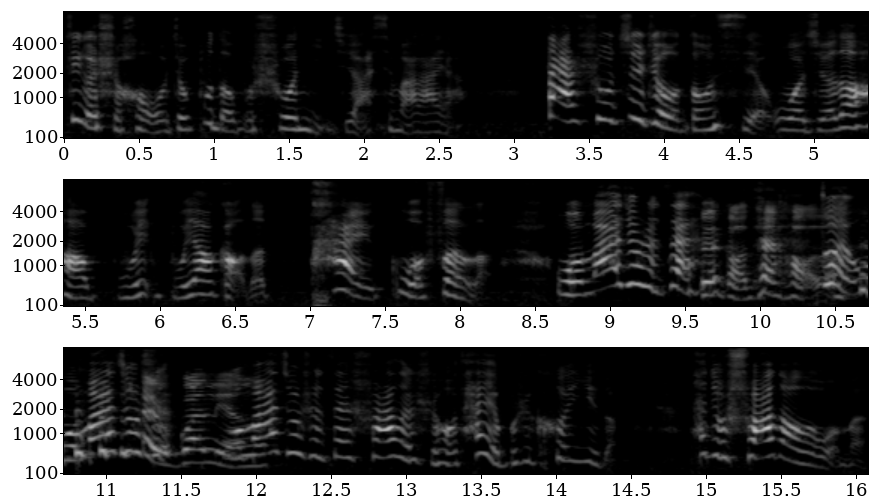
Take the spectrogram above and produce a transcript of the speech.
这个时候我就不得不说你一句啊，喜马拉雅大数据这种东西，我觉得哈不不要搞得太过分了。我妈就是在不要搞太好了。对我妈就太有是关联了。我妈 就是在刷的时候，她也不是刻意的，她就刷到了我们。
